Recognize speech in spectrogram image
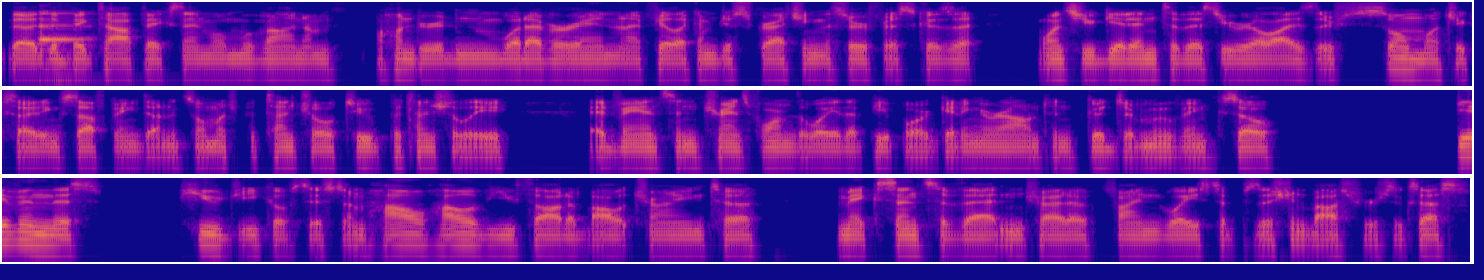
the, the big topics and we'll move on. I'm 100 and whatever in. And I feel like I'm just scratching the surface because uh, once you get into this, you realize there's so much exciting stuff being done and so much potential to potentially advance and transform the way that people are getting around and goods are moving. So, given this huge ecosystem, how how have you thought about trying to make sense of that and try to find ways to position Bosch for success?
